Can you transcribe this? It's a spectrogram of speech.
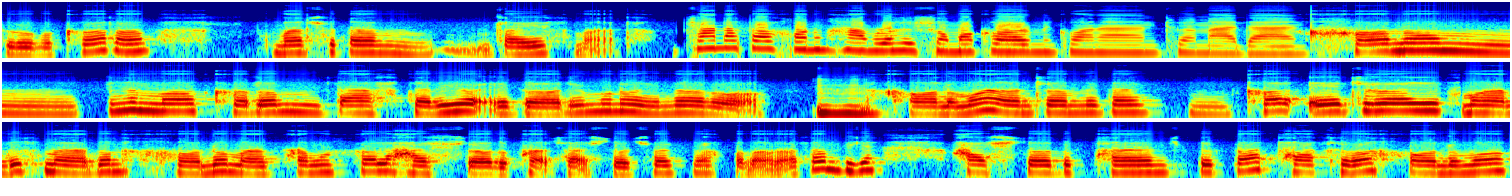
شروع به کارم. من شدم رئیس معدن. چند نفر خانم همراه شما کار می‌کنن تو معدن؟ خانم این ما کارم دفتری و اداریمون و اینا رو خانم ها انجام میدن. کار اجرای مهندس معدن خانم از همون سال 85 84 که خودم رفتم دیگه 85 به بعد تقریبا ها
